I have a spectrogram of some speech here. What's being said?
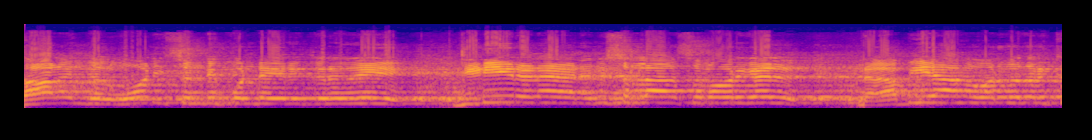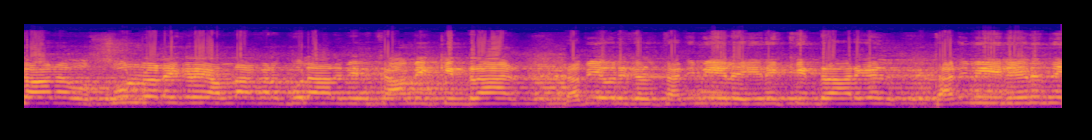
காலங்கள் ஓடி சென்று கொண்டே இருக்கிறது. திடீரென நபிசுல்லாசம் அவர்கள் நபியாக வருவதற்கான ஒரு சூழ்நிலைகளை அல்லாஹ் ரபுல் ஆலமின் காமிக்கின்றார். நபி அவர்கள் தனிமையில் இருக்கின்றார்கள். தனிமையில் இருந்து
